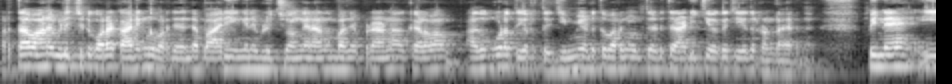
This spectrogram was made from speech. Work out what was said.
ഭർത്താവാണ് വിളിച്ചിട്ട് കുറേ കാര്യങ്ങൾ പറഞ്ഞത് എന്റെ ഭാര്യ ഇങ്ങനെ വിളിച്ചു അങ്ങനെയാണെന്ന് പറഞ്ഞപ്പോഴാണ് കിളവൻ അതും കൂടെ തീർത്ത് ജിമ്മി എടുത്ത് പറഞ്ഞു കൊടുത്ത് എടുത്ത് അടിക്കുകയൊക്കെ ചെയ്തിട്ടുണ്ടായിരുന്നു. പിന്നെ ഈ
